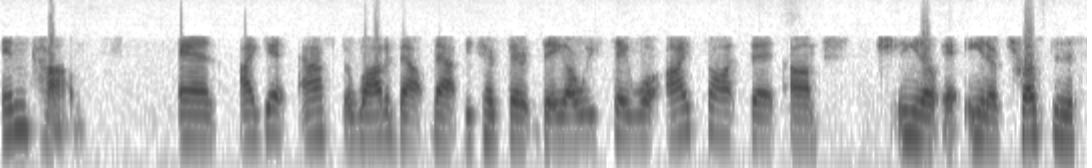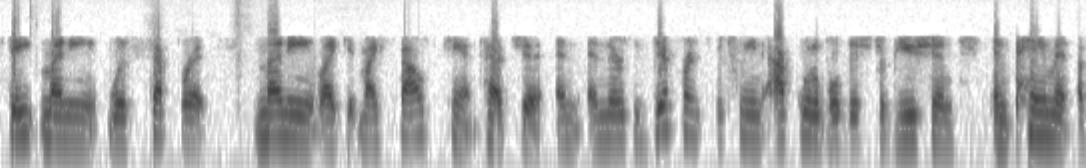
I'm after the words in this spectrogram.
income. And I get asked a lot about that because they they always say, "Well, I thought that um, you know, eh, you know, trust and estate money was separate money, like it, my spouse can't touch it." And and there's a difference between equitable distribution and payment of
